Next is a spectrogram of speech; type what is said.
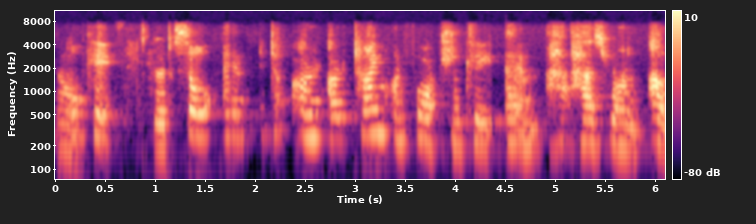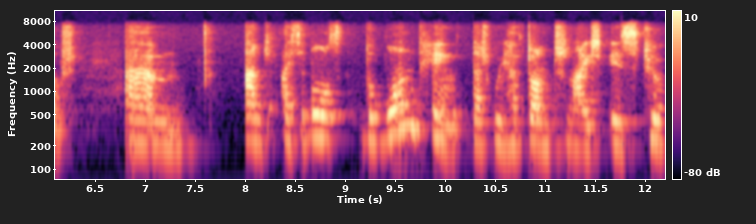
So, okay. Good. So um, our, our time, unfortunately, um, ha has run out. Um, and I suppose the one thing that we have done tonight is to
